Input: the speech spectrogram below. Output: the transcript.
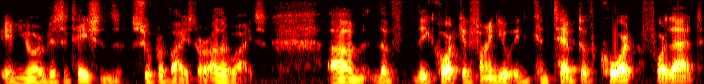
in your visitations, supervised or otherwise. Um, the the court can find you in contempt of court for that,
